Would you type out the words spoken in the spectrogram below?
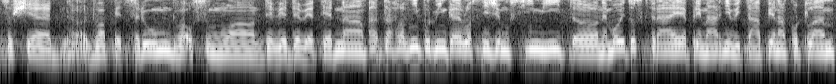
což je 257 280 991. A ta hlavní podmínka je vlastně, že musí mít eh, nemovitost, která je primárně vytápěna kotlem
